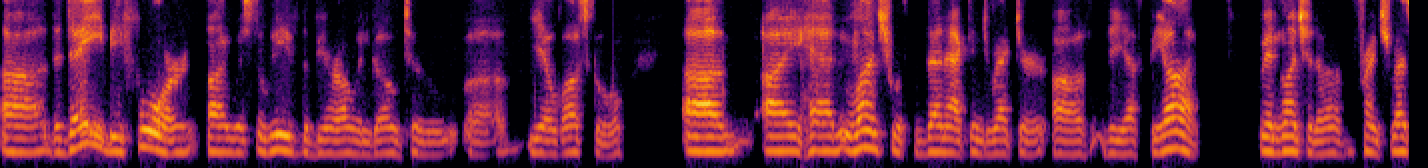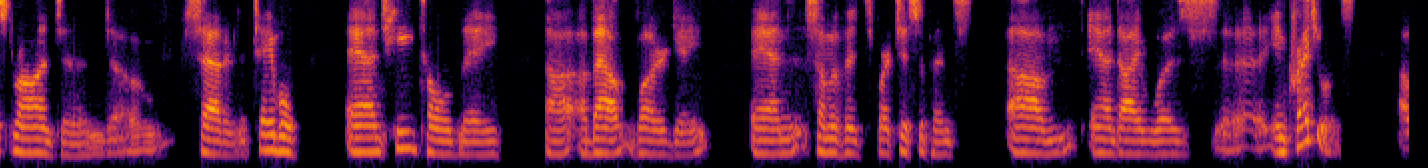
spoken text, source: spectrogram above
Uh, the day before I was to leave the Bureau and go to uh, Yale Law School, uh, I had lunch with the then acting director of the FBI. We had lunch at a French restaurant and uh, sat at a table, and he told me uh, about Watergate and some of its participants. Um, and I was uh, incredulous. uh,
